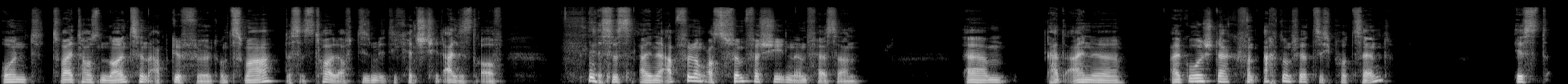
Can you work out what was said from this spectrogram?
und 2019 abgefüllt. Und zwar, das ist toll, auf diesem Etikett steht alles drauf. es ist eine Abfüllung aus fünf verschiedenen Fässern. Ähm, hat eine Alkoholstärke von 48 Prozent. Ist,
